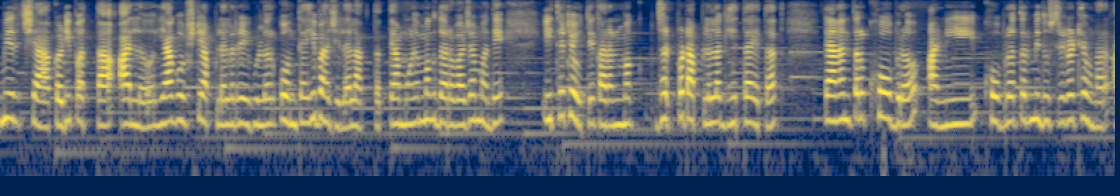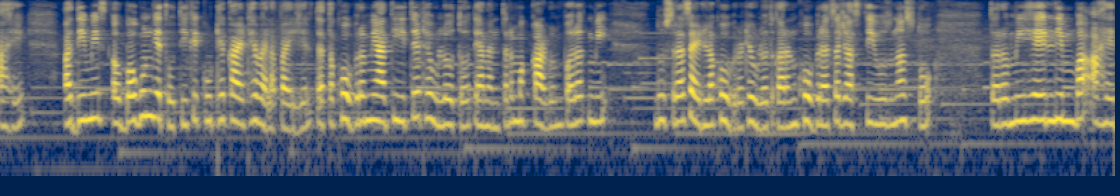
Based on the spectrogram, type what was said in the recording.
मिरच्या कढीपत्ता आलं या गोष्टी आपल्याला रेग्युलर कोणत्याही भाजीला लागतात. त्यामुळे मग दरवाजामध्ये इथे ठेवते कारण मग झटपट आपल्याला घेता येतात. त्यानंतर खोबरं आणि खोबरं तर मी दुसरीकडे ठेवणार आहे. आधी मी बघून घेत होती की कुठे काय ठेवायला पाहिजे. तर आता खोबरं मी आधी इथे ठेवलं होतं त्यानंतर मग काढून परत मी दुसऱ्या साईडला खोबरं ठेवलं होतं कारण खोबऱ्याचा जास्त यूज नसतो. तर मी हे लिंब आहेत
